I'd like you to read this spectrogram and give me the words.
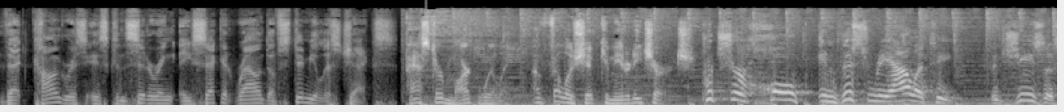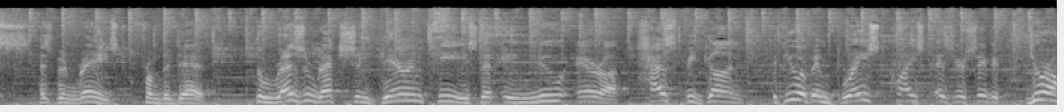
that Congress is considering a second round of stimulus checks. Pastor Mark Willie of Fellowship Community Church. Put your hope in this reality that Jesus has been raised from the dead. The resurrection guarantees that a new era has begun. If you have embraced Christ as your Savior, you're a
